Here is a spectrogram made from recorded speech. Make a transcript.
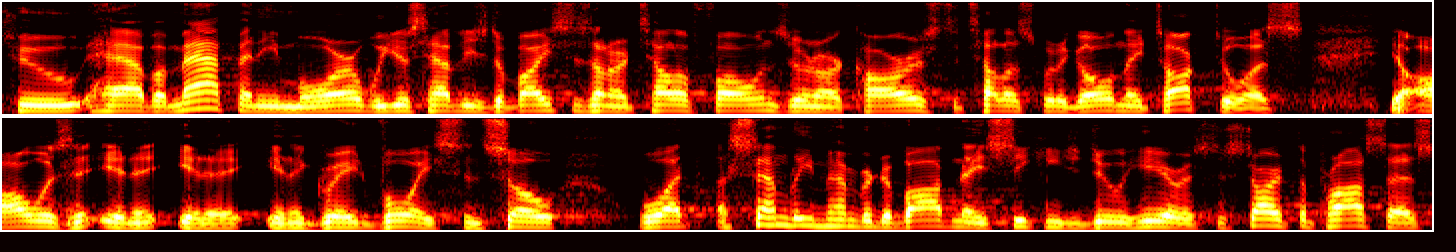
to have a map anymore. We just have these devices on our telephones or in our cars to tell us where to go, and they talk to us, you know, always in a, in, a, in a great voice. And so what Assembly Member Dababneh is seeking to do here is to start the process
